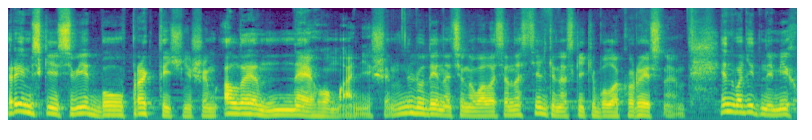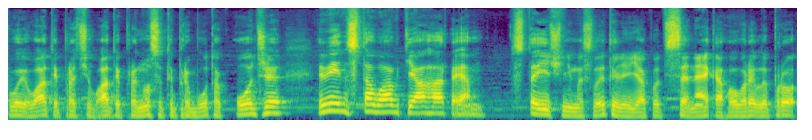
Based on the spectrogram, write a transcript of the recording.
Римський світ був практичнішим, але не гуманнішим. Людина цінувалася настільки, наскільки була корисною. Інвалід не міг воювати, працювати, приносити прибуток. Отже, він ставав тягарем. Стоїчні мислителі, як от Сенека, говорили про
